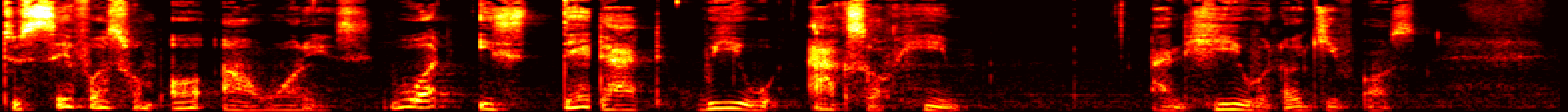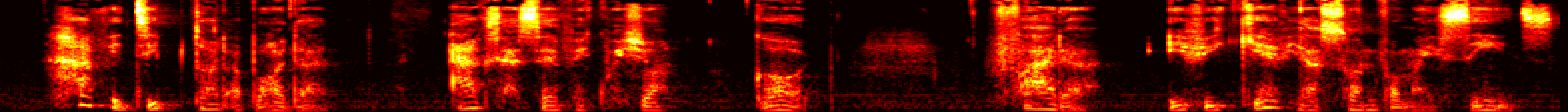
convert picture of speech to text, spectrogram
to save us from all our worries, what is there that we will ask of him and he will not give us? Have a deep thought about that. Ask yourself a question God, Father, if you gave your Son for my sins,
